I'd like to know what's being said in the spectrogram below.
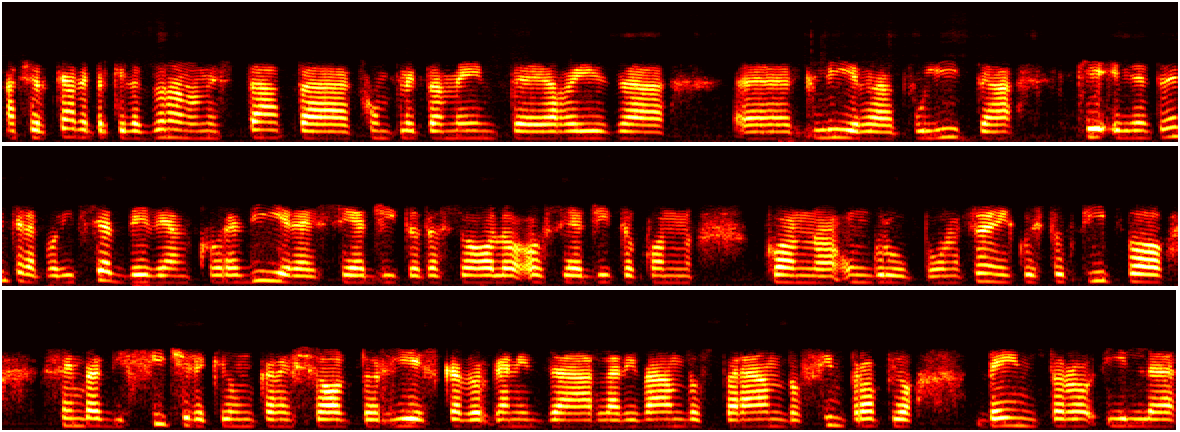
a cercare perché la zona non è stata completamente resa eh, clear, pulita, che evidentemente la polizia deve ancora dire se ha agito da solo o se ha agito con, con un gruppo. Un'azione di questo tipo sembra difficile che un cane sciolto riesca ad organizzarla arrivando, sparando fin proprio dentro il eh,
